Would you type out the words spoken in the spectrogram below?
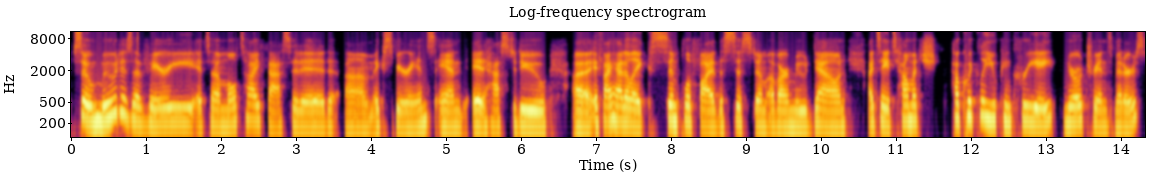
So mood is a very it's a multifaceted um, experience, and it has to do. Uh, if I had to like simplify the system of our mood down, I'd say it's how much how quickly you can create neurotransmitters.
